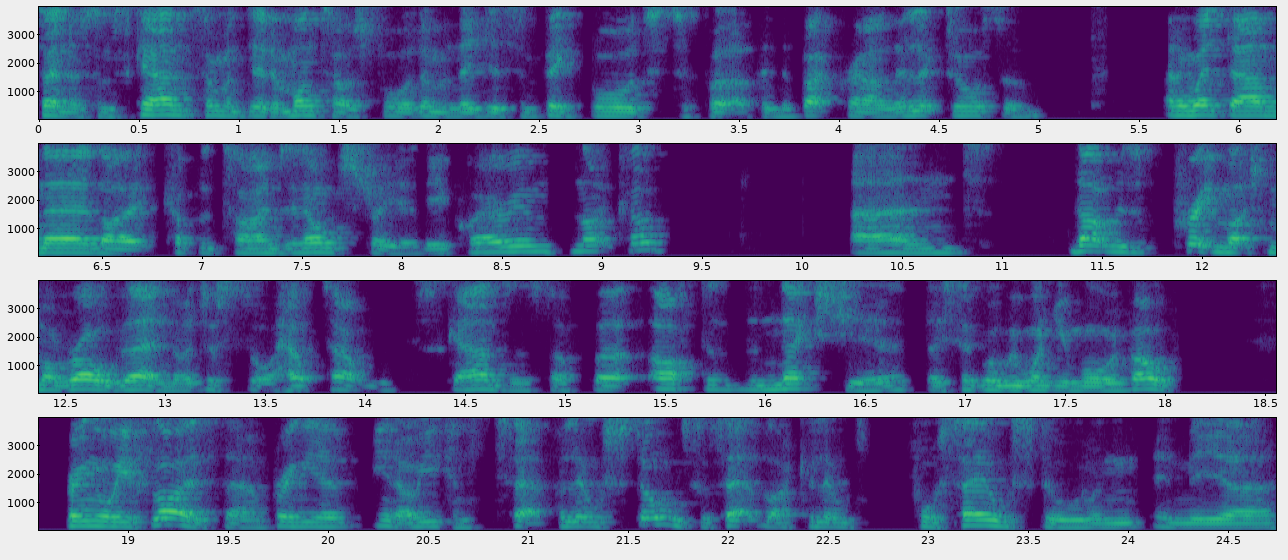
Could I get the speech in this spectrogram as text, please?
Sent them some scans. Someone did a montage for them, and they did some big boards to put up in the background. They looked awesome. And I went down there like a couple of times in Old Street at the Aquarium nightclub, and that was pretty much my role then. I just sort of helped out with scans and stuff. But after the next year, they said, "Well, we want you more involved." bring all your flyers down. Bring your, you know, you can set up a little stall. So set up like a little for sale stall in in the uh,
